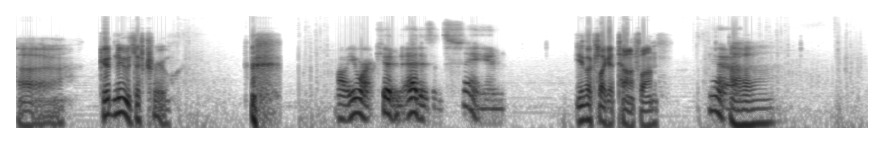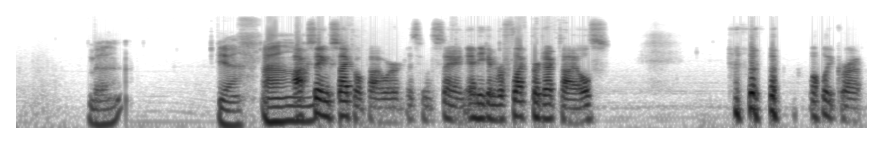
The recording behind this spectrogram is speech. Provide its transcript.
uh, good news if true. Oh, you weren't kidding. Ed is insane. He looks like a ton of fun. Yeah. Uh, but yeah, um, Oxing Psycho Power. It's insane. And he can reflect projectiles. Holy crap.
